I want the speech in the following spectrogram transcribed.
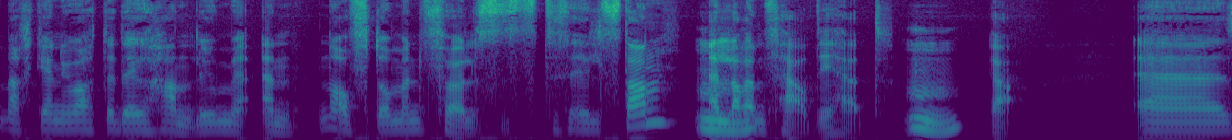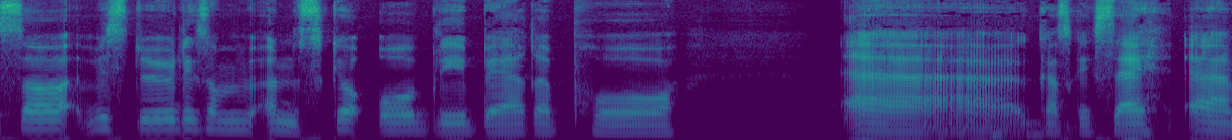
merker en jo at det handler jo enten ofte om en følelsestilstand eller en ferdighet. Mm. Ja. Eh, så hvis du liksom ønsker å bli bedre på eh, Hva skal jeg si eh,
